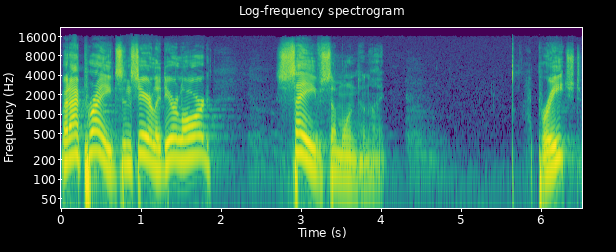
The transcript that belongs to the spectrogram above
But I prayed sincerely, Dear Lord, save someone tonight. I preached.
